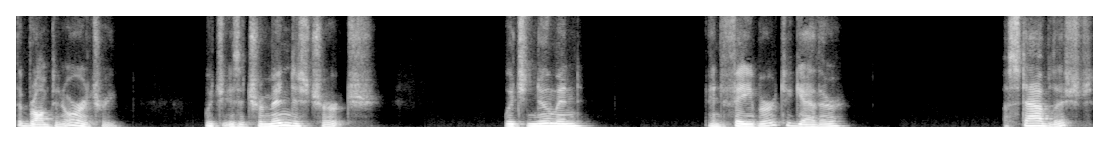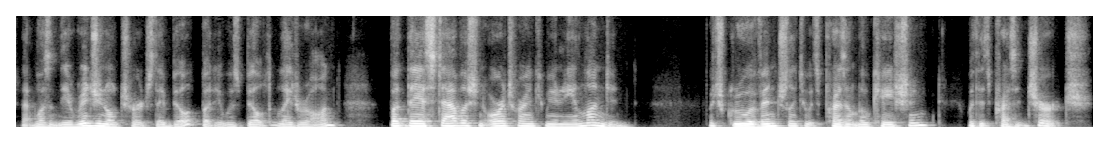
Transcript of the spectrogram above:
the Brompton Oratory, which is a tremendous church which Newman and Faber together established, that wasn't the original church they built, but it was built later on, but they established an Oratorian community in London, which grew eventually to its present location with its present church,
